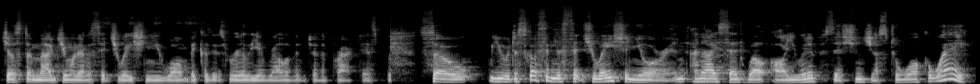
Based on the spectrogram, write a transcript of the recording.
just imagine whatever situation you want because it's really irrelevant to the practice. So you were discussing the situation you're in, and I said, "Well, are you in a position just to walk away?"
